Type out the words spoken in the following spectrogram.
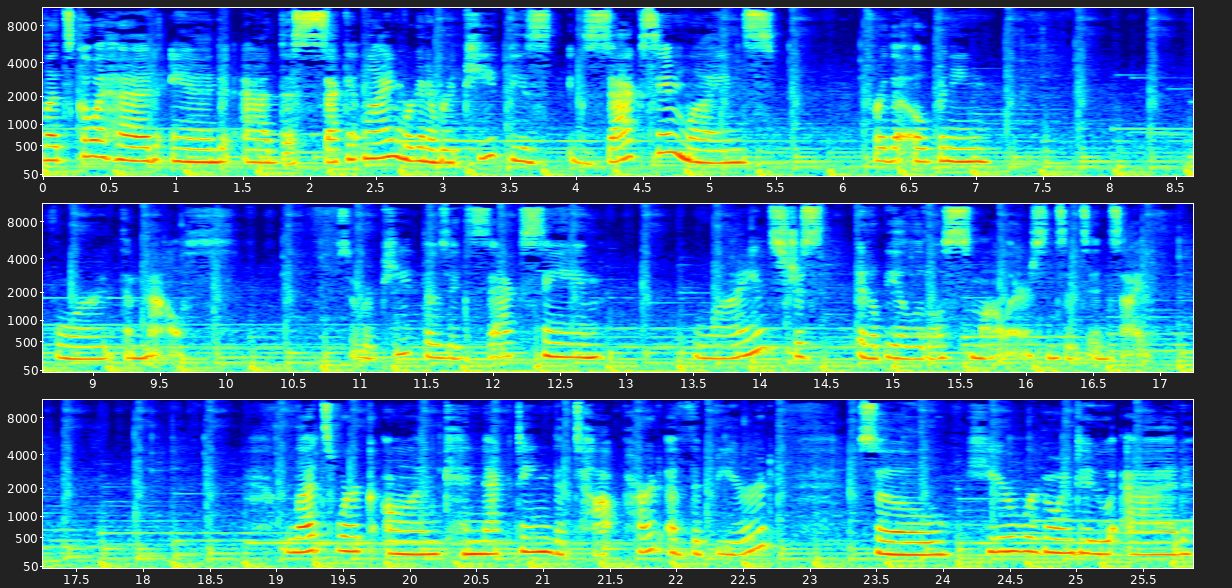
Let's go ahead and add the second line. We're gonna repeat these exact same lines for the opening for the mouth. So repeat those exact same lines, just it'll be a little smaller since it's inside. Let's work on connecting the top part of the beard. So here we're going to add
